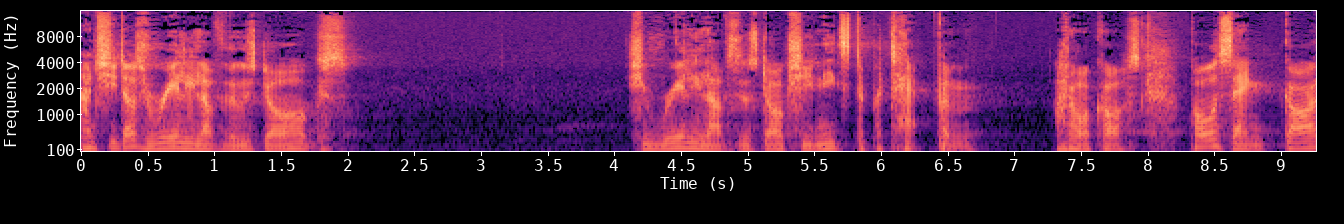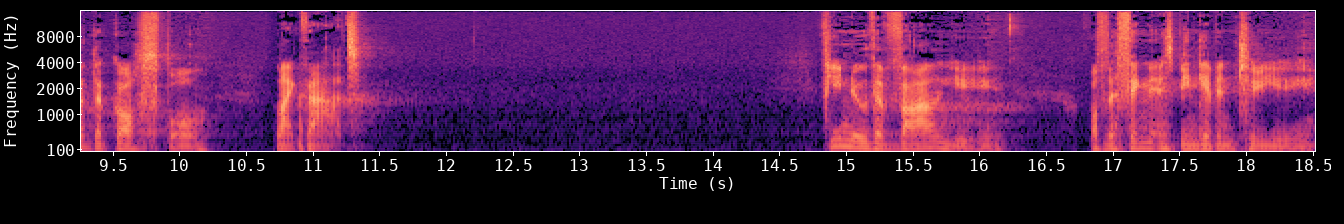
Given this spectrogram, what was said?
And she does really love those dogs. She really loves those dogs. She needs to protect them at all costs. Paul is saying, guard the gospel like that. If you know the value of the thing that has been given to you.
